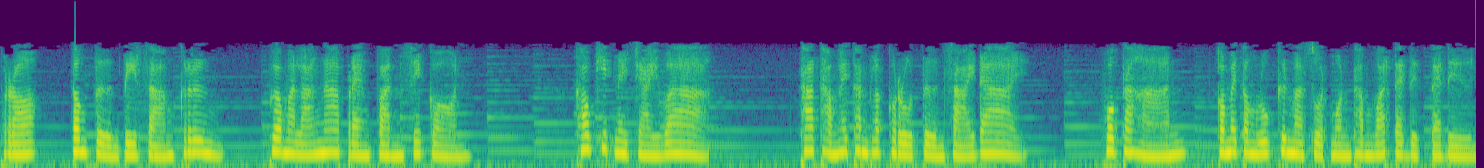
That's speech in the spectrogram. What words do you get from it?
เพราะต้องตื่นตีสามครึ่ง เพื่อมาล้างหน้าแปรงฟันเสียก่อน เขาคิดในใจว่า ถ้าทำให้ท่านพระครูตื่นสายได้ พวกทหารก็ไม่ต้องลุกขึ้นมาสวดมนต์ทำวัดแต่ดึกแต่ดื่น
